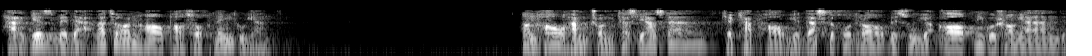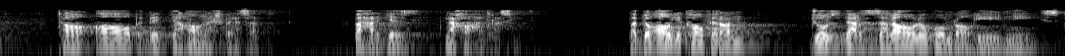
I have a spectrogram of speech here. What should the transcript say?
هرگز به دعوت آنها پاسخ نمی‌گویند. آنها همچون کسی هستند که کفهای دست خود را به سوی آب میگشایند تا آب به دهانش برسد و هرگز نخواهد رسید. و دعای کافران جز در زلال و گمراهی نیست.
